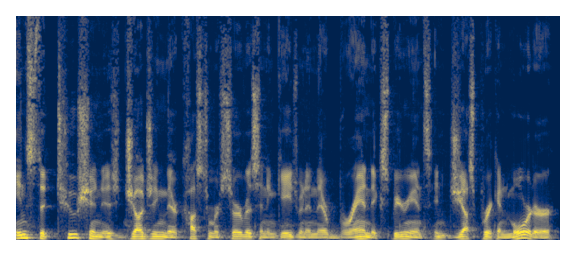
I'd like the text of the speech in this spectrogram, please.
institution is judging their customer service and engagement and their brand experience in just brick and mortar,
